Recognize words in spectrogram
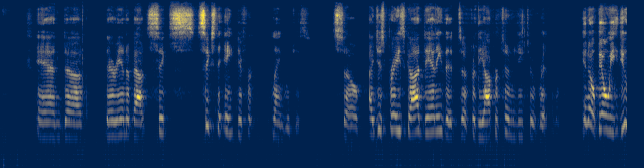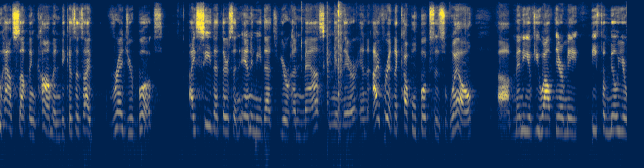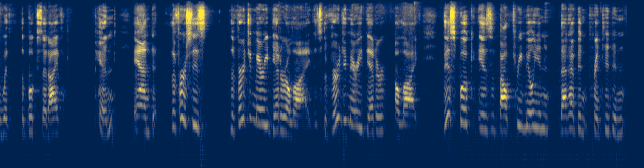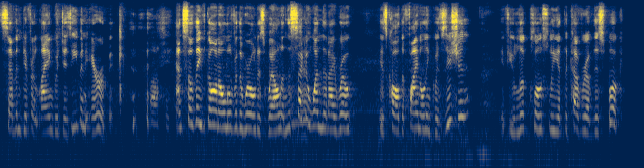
And uh, they're in about six, six to eight different languages. So I just praise God, Danny, that uh, for the opportunity to have written them. You know, Bill, we do have something in common because as I read your books, I see that there's an enemy that you're unmasking in there. And I've written a couple books as well. Uh, many of you out there may be familiar with the books that I've penned. And the first is The Virgin Mary Dead or Alive. It's The Virgin Mary Dead or Alive. This book is about three million that have been printed in seven different languages, even Arabic. Awesome. And so they've gone all over the world as well. And the second one that I wrote is called The Final Inquisition. If you look closely at the cover of this book,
